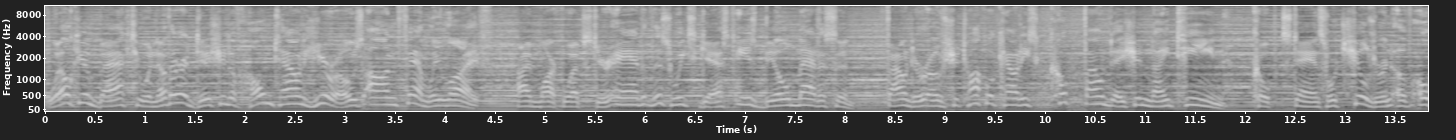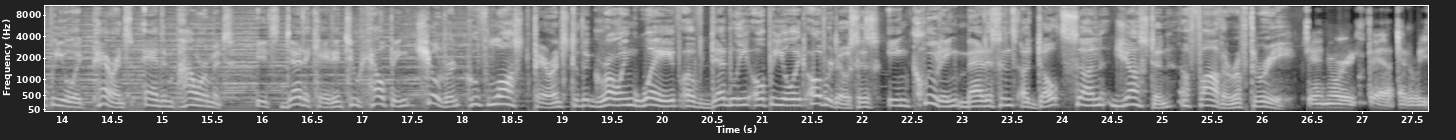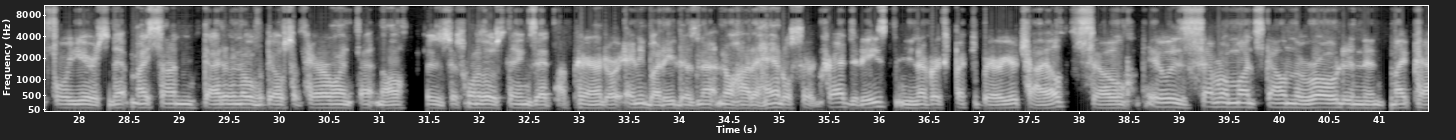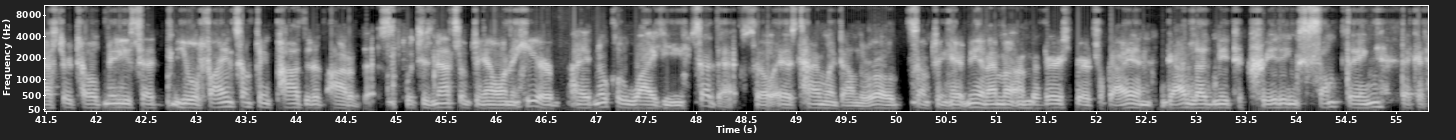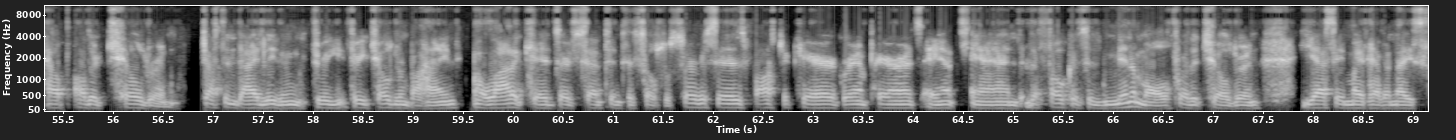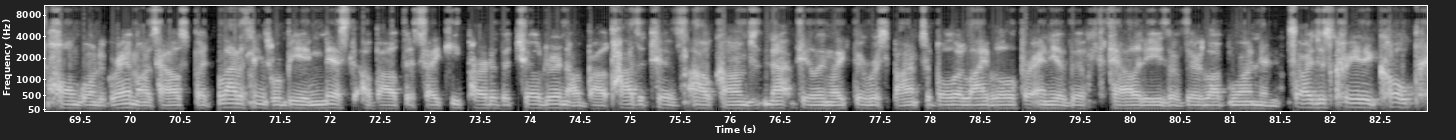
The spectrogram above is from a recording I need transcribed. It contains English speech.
Welcome back to another edition of Hometown Heroes on Family Life. I'm Mark Webster, and this week's guest is Bill Matteson, founder of Chautauqua County's COPE Foundation 19. COPE stands for Children of Opioid Parents and Empowerment. It's dedicated to helping children who've lost parents to the growing wave of deadly opioid overdoses, including Matteson's adult son, Justin, a father of three. January 5th, it'll be four years that my son died of an overdose of heroin, fentanyl, it's just one of those things that a parent or anybody does not know how to handle certain tragedies. You never expect to bury your child. So it was several months down the road, and then my pastor told me, he said, You will find something positive out of this, which is not something I want to hear. I had no clue why he said that. So as time went down the road, something hit me, and I'm a, I'm a very spiritual guy, and God led me to creating something that could help other children Justin died leaving three three children behind. A lot of kids are sent into social services, foster care, grandparents, aunts, and the focus is minimal for the children. Yes, they might have a nice home going to grandma's house, but a lot of things were being missed about the psyche part of the children, about positive outcomes, not feeling like they're responsible or liable for any of the fatalities of their loved one. And so I just created COPE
